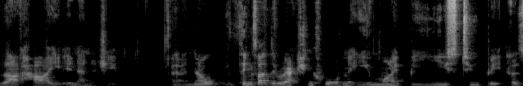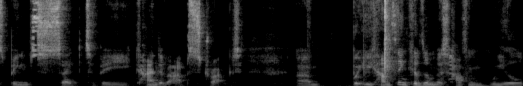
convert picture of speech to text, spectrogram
that high in energy. Uh, now, things like the reaction coordinate you might be used to be as being said to be kind of abstract, um, but you can think of them as having real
